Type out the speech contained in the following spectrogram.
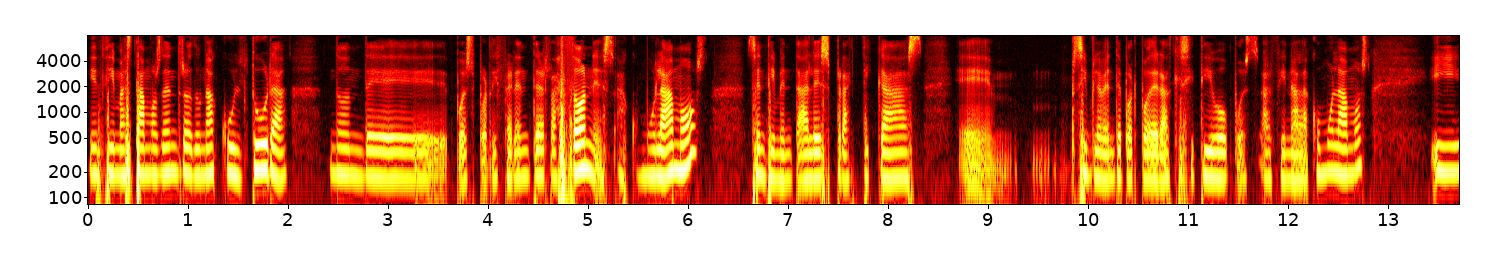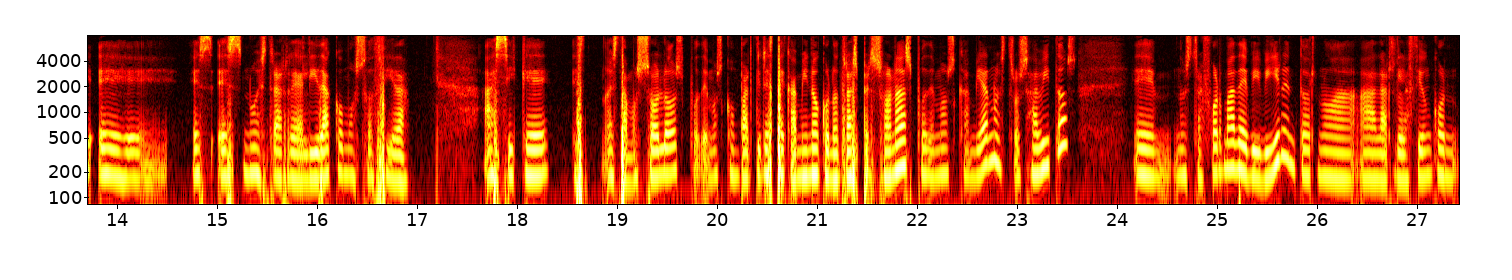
Y encima estamos dentro de una cultura donde, pues por diferentes razones, acumulamos sentimentales, prácticas, em, simplemente por poder adquisitivo, pues al final acumulamos y eh, es, es, nuestra realidad como sociedad. Así que no estamos solos, podemos compartir este camino con otras personas, podemos cambiar nuestros hábitos, em, nuestra forma de vivir en torno a, la relación con,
